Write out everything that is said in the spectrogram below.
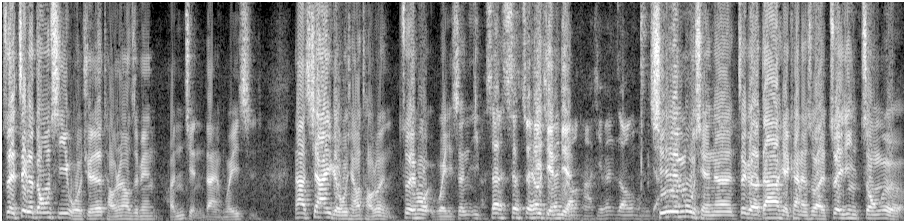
所以这个东西，我觉得讨论到这边很简单为止。那下一个我想要讨论，最后尾声一剩剩最后一点点。啊，几分钟。其实目前呢，这个大家可以看得出来，最近中俄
